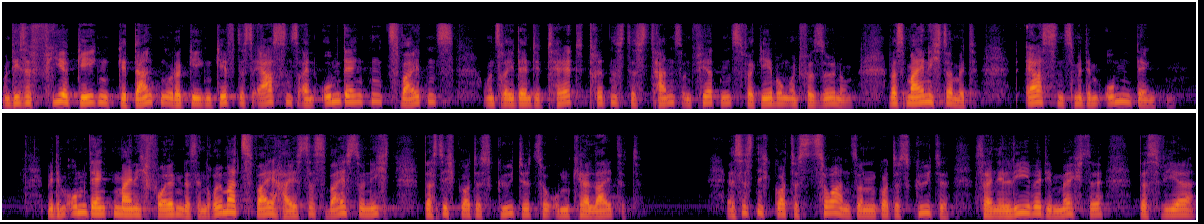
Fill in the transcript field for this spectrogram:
Und diese vier Gegengedanken oder Gegengift ist erstens ein Umdenken, zweitens unsere Identität, drittens Distanz und viertens Vergebung und Versöhnung. Was meine ich damit? Erstens mit dem Umdenken. Mit dem Umdenken meine ich Folgendes. In Römer 2 heißt es, weißt du nicht, dass dich Gottes Güte zur Umkehr leitet. Es ist nicht Gottes Zorn, sondern Gottes Güte, seine Liebe, die möchte, dass wir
